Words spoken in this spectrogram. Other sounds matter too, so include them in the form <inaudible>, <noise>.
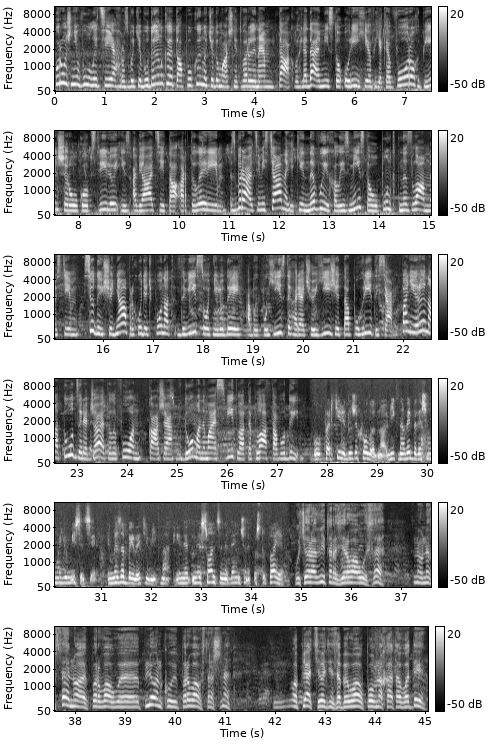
Порожні вулиці, розбиті будинки та покинуті домашні тварини. Так виглядає місто Оріхів, яке ворог більше року обстрілює із авіації та артилерії. Збираються містяни, які не виїхали із міста у пункт незламності. Сюди щодня приходять понад дві сотні людей, аби поїсти гарячої їжі та погрітися. Пані Ірина тут заряджає телефон. каже, вдома немає світла, тепла та води. У квартирі дуже холодно. Вікна вибили ще в маю місяці. І ми забили ті вікна. І не, не сонце, ніде нічого не поступає. Учора вітер зірвав усе. Ну, не все, ну а порвав е, пленку і порвав страшне. Опять сьогодні забивав, повна хата води.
